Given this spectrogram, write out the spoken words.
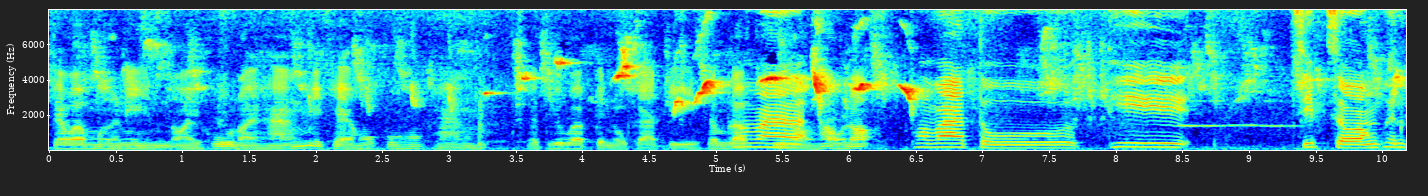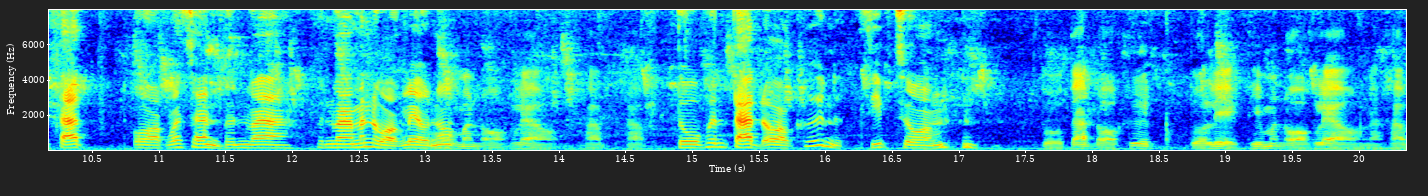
แต่ว่ามือนี่หน่อยคู่หน่อยหางมีแค่หกคู่หกหางก็ถือว่าเป็นโอกาสดีสำหรับเพราะว่า พี่น้องเฮาเนาะเพราะว่าตัวที่สิบสองเพิ่นตัด ออกว่าสั้นเพิ่นว่าเพิ่นว่ามันออกแล้วเนาะโอ้มันออกแล้วครับครับ ตัวเพิ่นตัดออกขึ้นสิบสองตัวตัดออกคือตัวเลขที่มันออกแล้วนะครับ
